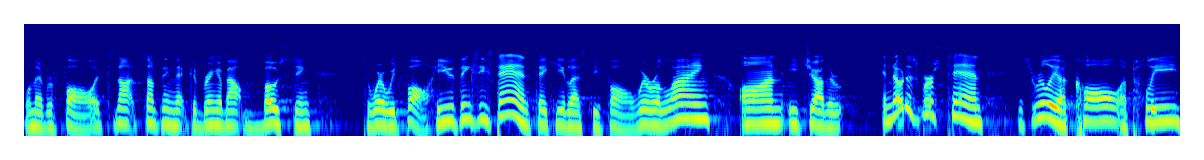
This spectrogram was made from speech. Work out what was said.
will never fall. It's not something that could bring about boasting to where we'd fall. He who thinks he stands, take heed lest he fall. We're relying on each other. And notice verse 10, it's really a call, a plea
